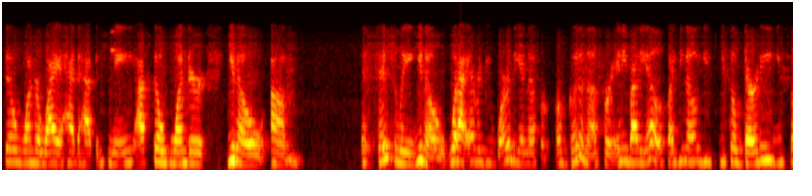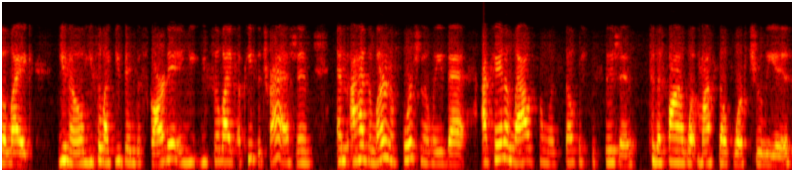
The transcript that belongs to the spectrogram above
still wonder why it had to happen to me. I still wonder, you know, um, essentially, you know, would I ever be worthy enough or, or good enough for anybody else? Like, you know, you you feel dirty, you feel like you know you feel like you've been discarded and you, you feel like a piece of trash and and i had to learn unfortunately that i can't allow someone's selfish decisions to define what my self worth truly is.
